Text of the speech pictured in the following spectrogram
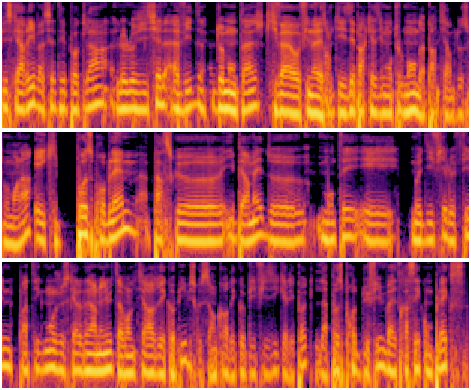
puisqu'arrive à cette époque-là le logiciel Avid de montage, qui va au final être utilisé par quasiment tout le monde à partir de ce moment-là, et qui pose problème parce que il permet de monter et modifier le film pratiquement jusqu'à la dernière minute avant le tirage des copies, puisque c'est encore des copies physiques à l'époque. La post-prod du film va être assez complexe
